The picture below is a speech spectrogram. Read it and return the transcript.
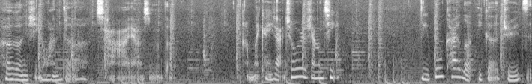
喝个你喜欢的茶呀什么的。好，我们来看一下秋日香气。你剥开了一个橘子，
